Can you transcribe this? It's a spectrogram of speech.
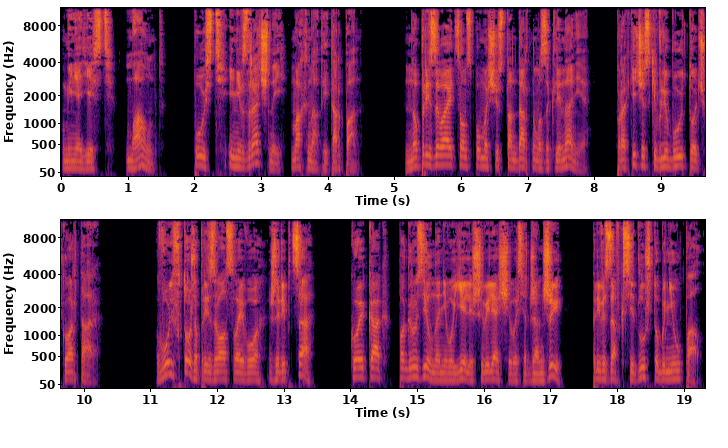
у меня есть маунт, пусть и невзрачный мохнатый тарпан. Но призывается он с помощью стандартного заклинания практически в любую точку артара. Вульф тоже призывал своего жеребца, кое-как погрузил на него еле шевелящегося Джанжи, привязав к седлу, чтобы не упал.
